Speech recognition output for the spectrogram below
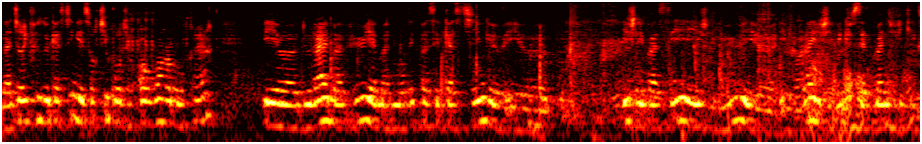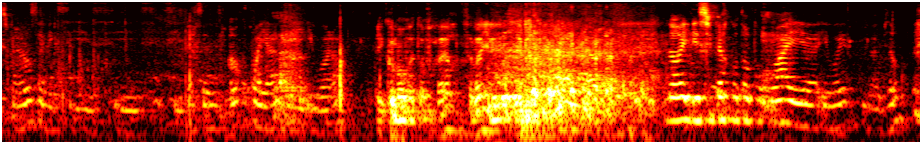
la directrice de casting est sortie pour dire au revoir à mon frère. Et de là, elle m'a vue et elle m'a demandé de passer le casting et je l'ai passé et je l'ai eu et, euh, et voilà, et j'ai vécu cette magnifique expérience avec ces, ces- ces- ces personnes incroyables et, et voilà. Et comment va ton frère? Ça va? Il est Non, il est super content pour moi et, euh, et ouais, il va bien.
